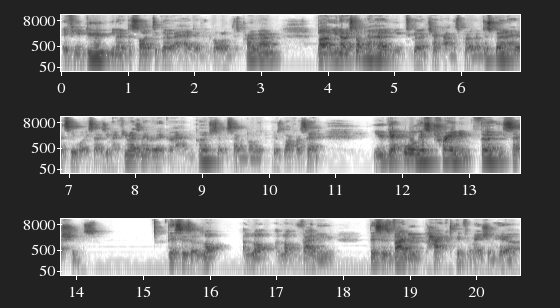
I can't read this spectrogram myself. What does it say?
If you do, you know, decide to go ahead and enroll in this program, but you know, it's not going to hurt you to go and check out this program. Just go ahead and see what he says. You know, if you resonate with it, go ahead and purchase it at seven dollars because, like I said, you get all this training, thirty sessions. This is a lot, a lot, a lot of value. This is value packed information here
